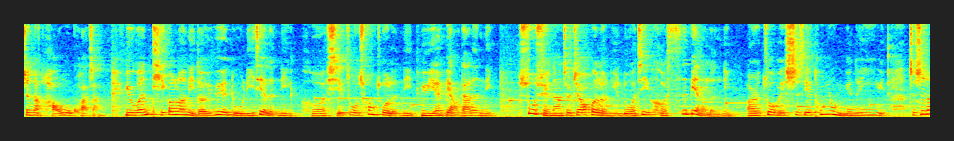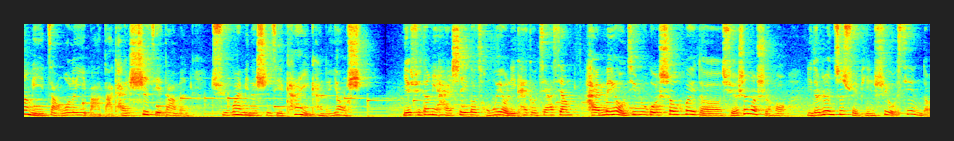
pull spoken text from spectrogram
真的毫无夸张，语文提高了你的阅读理解能力和写作创作能力、语言表达能力；数学呢，就教会了你逻辑和思辨的能力；而作为世界通用语言的英语，只是让你掌握了一把打开世界大门、去外面的世界看一看的钥匙。也许当你还是一个从未有离开过家乡、还没有进入过社会的学生的时候，你的认知水平是有限的，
